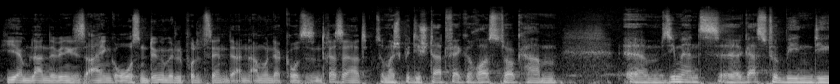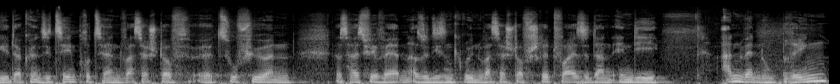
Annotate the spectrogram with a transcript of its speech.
hier im Lande wenigstens einen großen Düngemittelproduzenten, der an Ammoniak großes Interesse hat. Zum Beispiel die Stadtwerke Rostock haben ähm, Siemens äh, Gasturbinen, die, da können sie 10 Prozent Wasserstoff äh, zuführen. Das heißt, wir werden also diesen grünen Wasserstoff schrittweise dann in die Anwendung bringen.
